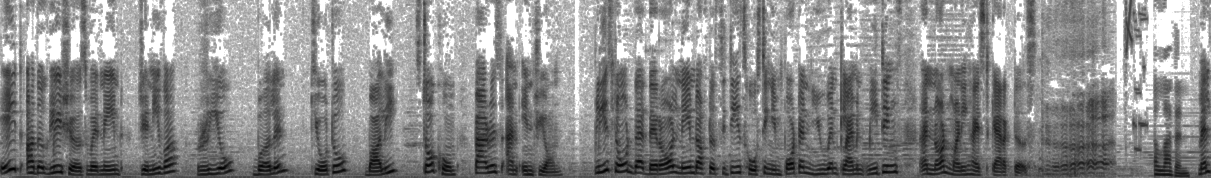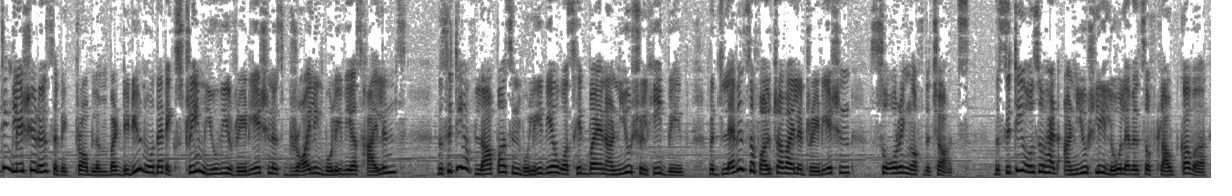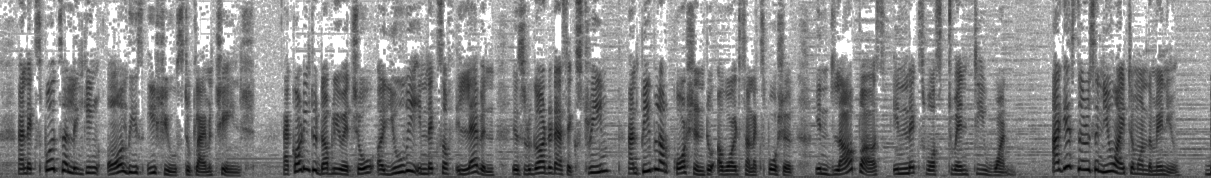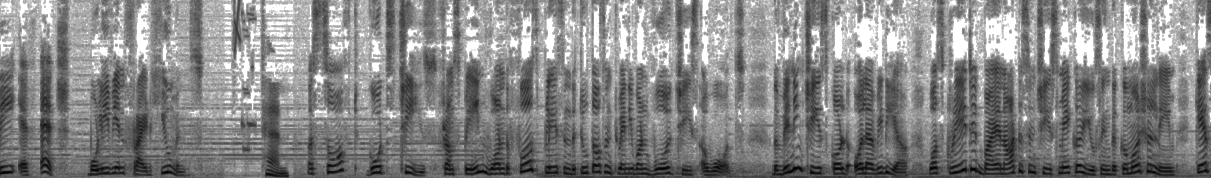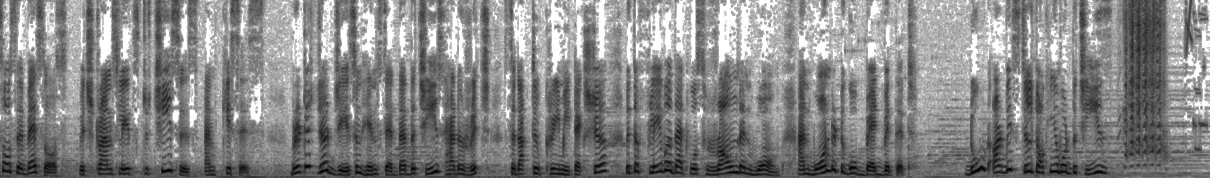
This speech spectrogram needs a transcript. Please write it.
Eight other glaciers were named Geneva, Rio, Berlin, Kyoto, Bali, Stockholm, Paris, and Incheon. Please note that they're all named after cities hosting important UN climate meetings and not money heist characters. 11. Melting glacier is a big problem, but did you know that extreme UV radiation is broiling Bolivia's highlands? The city of La Paz in Bolivia was hit by an unusual heat wave, with levels of ultraviolet radiation soaring off the charts. The city also had unusually low levels of cloud cover, and experts are linking all these issues to climate change. According to WHO, a UV index of 11 is regarded as extreme and people are cautioned to avoid sun exposure. In La Paz, index was 21. I guess there is a new item on the menu. BFH, Bolivian fried humans. 10. A soft goat's cheese from Spain won the first place in the 2021 World Cheese Awards. The winning cheese called Olavidia was created by an artisan cheesemaker using the commercial name Quesos y Besos, which translates to cheeses and kisses. British judge Jason Hind said that the cheese had a rich, seductive, creamy texture with a flavor that was round and warm and wanted to go bed with it. Dude, are we still talking about the cheese?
